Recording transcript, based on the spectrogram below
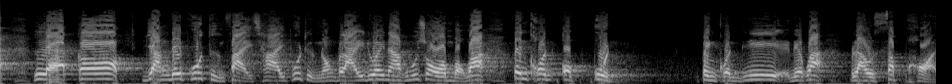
ก และก็ยังได้พูดถึงฝ่ายชาย พูดถึงน้องไบรท์ด้วยนะคุณผู้ชม บอกว่าเป็นคนอบอุ่น เป็นคนที่เรียกว่าเราซัพพอร์ต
